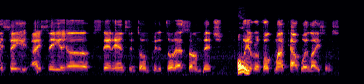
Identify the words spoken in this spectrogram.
I say, I say, uh, Stan Hansen told me to throw that son bitch. Oh. You revoke my cowboy license.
